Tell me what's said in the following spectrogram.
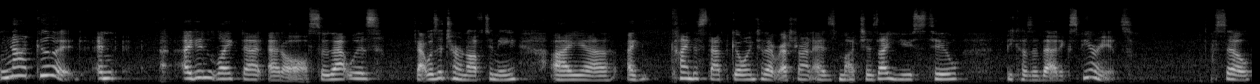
not good. And I didn't like that at all. So that was that was a turnoff to me. I uh, I kind of stopped going to that restaurant as much as I used to because of that experience. So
